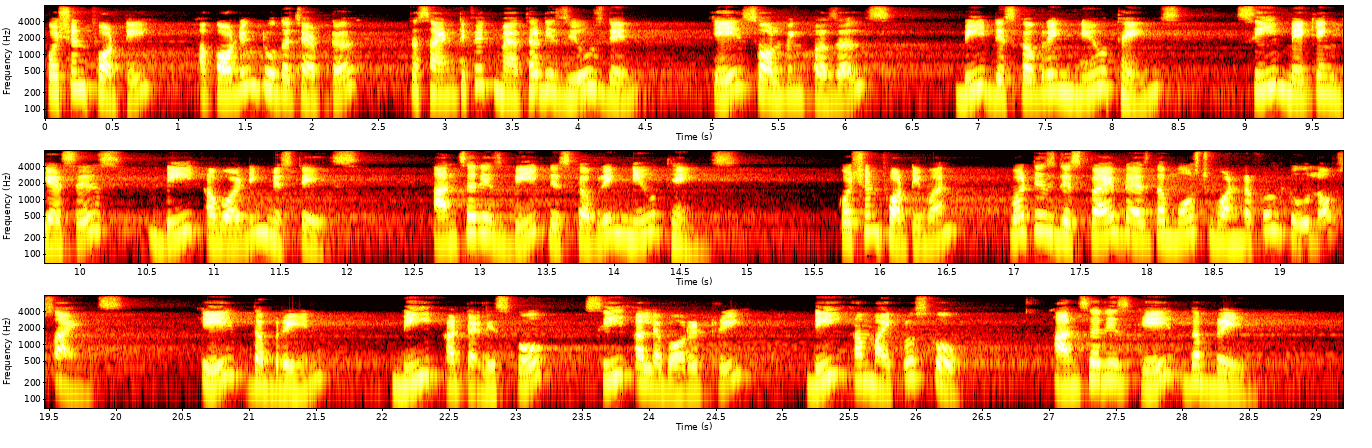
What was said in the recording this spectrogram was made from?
Question 40. According to the chapter, the scientific method is used in A. Solving puzzles. B. Discovering new things. C. Making guesses. D. Avoiding mistakes. Answer is B. Discovering new things. Question 41. What is described as the most wonderful tool of science? A. The brain. B. A telescope. C. A laboratory. D. A microscope. Answer is A. The brain.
